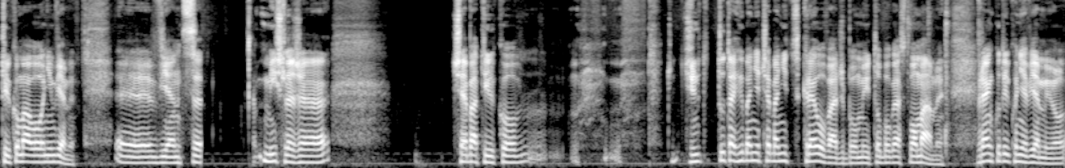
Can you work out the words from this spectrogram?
tylko mało o nim wiemy. Więc myślę, że trzeba tylko Tutaj chyba nie trzeba nic kreować, bo my to bogactwo mamy. W ręku tylko nie wiemy o,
